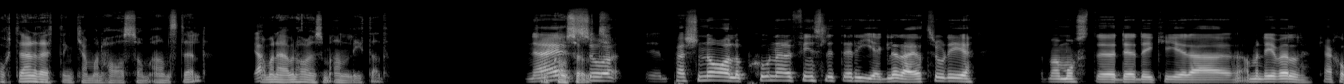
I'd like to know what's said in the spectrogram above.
Och den rätten kan man ha som anställd. Ja. Kan man även ha den som anlitad. Nej, konsult. så eh, personaloptioner finns lite regler där. Jag tror det är att man måste dedikera, ja men det är väl kanske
